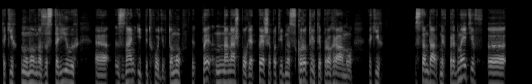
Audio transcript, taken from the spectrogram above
таких ну умовно застарілих е, знань і підходів. Тому, на наш погляд, перше потрібно скоротити програму таких стандартних предметів е,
